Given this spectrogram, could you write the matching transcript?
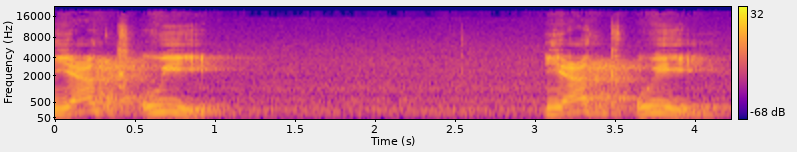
Yakwi. Yakwi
